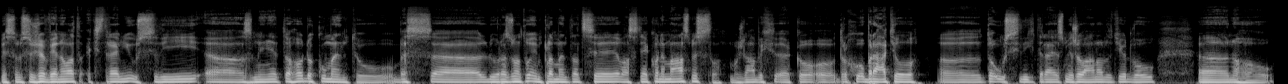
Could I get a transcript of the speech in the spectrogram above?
Myslím si, že věnovat extrémní úsilí uh, změně toho dokumentu bez uh, důrazu na tu implementaci vlastně jako nemá smysl. Možná bych jako trochu obrátil uh, to úsilí, které je směřováno do těch dvou uh, nohou.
